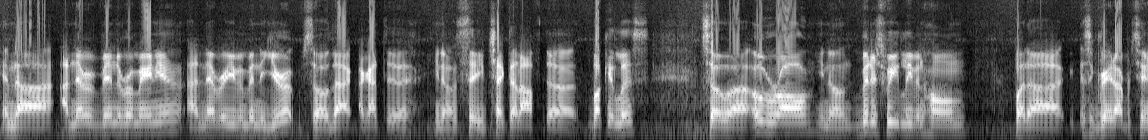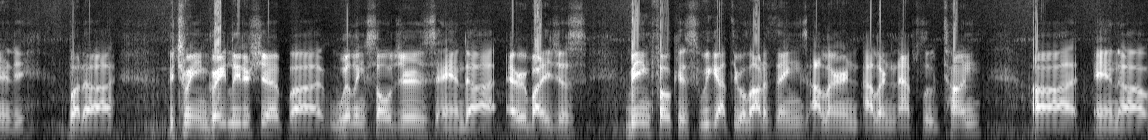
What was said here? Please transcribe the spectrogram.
And I've never been to Romania. I've never even been to Europe. So that I got to, you know, say, check that off the bucket list. So overall, you know, bittersweet leaving home, but it's a great opportunity. But uh, between great leadership, uh, willing soldiers, and uh, everybody just being focused, we got through a lot of things. I learned, I learned an absolute ton. Uh, and uh,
